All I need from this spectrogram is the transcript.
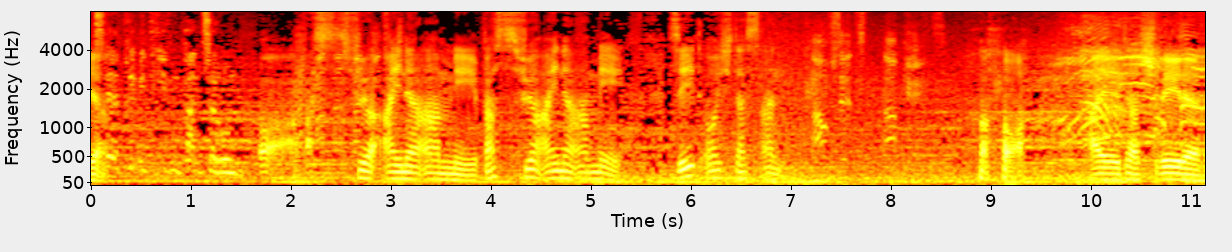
Ja. Oh, was für eine Armee. Was für eine Armee. Seht euch das an. Hoho, Alter Schwede.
